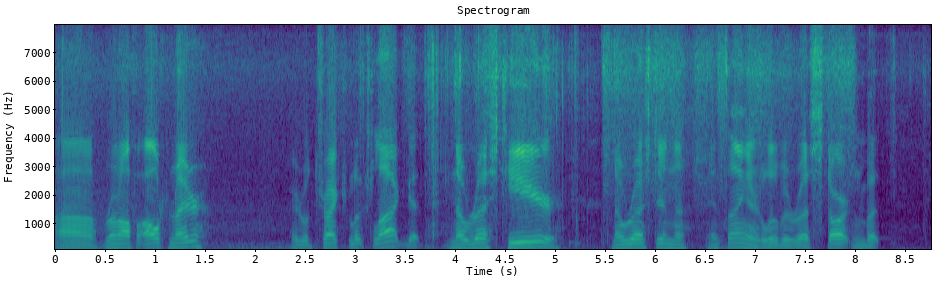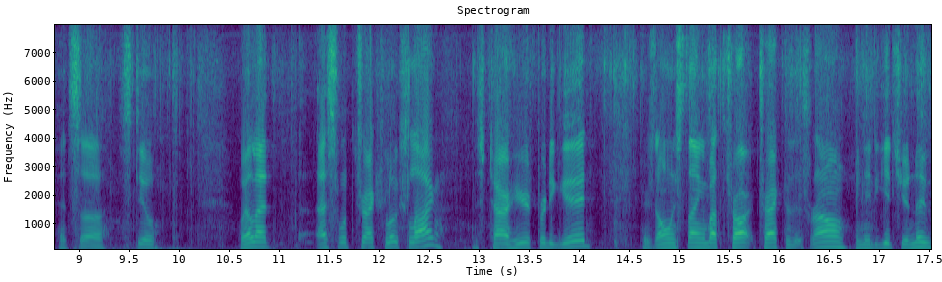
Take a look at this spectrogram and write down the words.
uh, run off alternator. Here's what the tractor looks like. Got no rust here, no rust in the in thing. There's a little bit of rust starting, but it's uh, still, well, that that's what the tractor looks like. This tire here is pretty good. There's the only thing about the tra tractor that's wrong. You need to get you a new.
